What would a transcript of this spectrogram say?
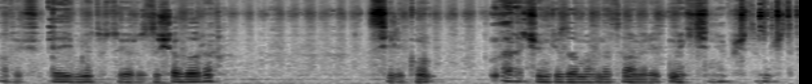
Hafif eğimli tutuyoruz dışa doğru. Silikonları çünkü zamanında tamir etmek için yapıştırmıştık.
